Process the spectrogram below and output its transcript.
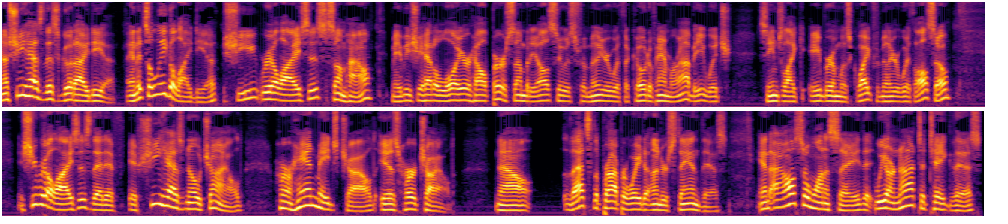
Now she has this good idea, and it's a legal idea. She realizes somehow, maybe she had a lawyer help her or somebody else who is familiar with the Code of Hammurabi, which seems like Abram was quite familiar with also. She realizes that if, if she has no child, her handmaid's child is her child. Now, that's the proper way to understand this. And I also want to say that we are not to take this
